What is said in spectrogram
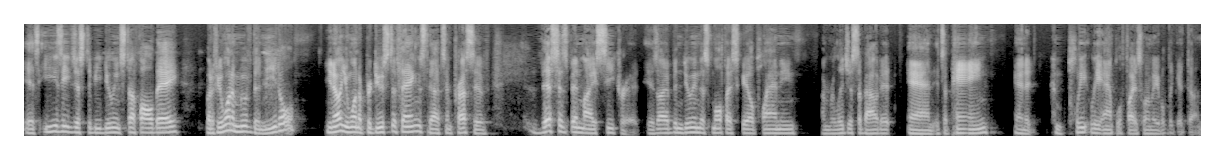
It's easy just to be doing stuff all day, but if you want to move the needle, you know you want to produce the things that's impressive. This has been my secret is i've been doing this multi-scale planning. I'm religious about it and it's a pain and it completely amplifies what i'm able to get done.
